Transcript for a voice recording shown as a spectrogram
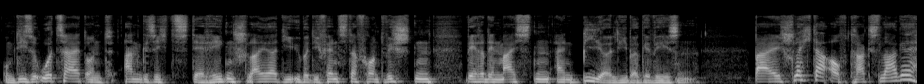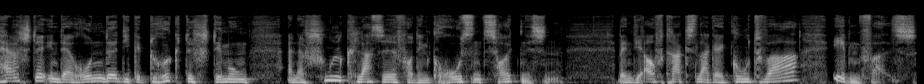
Um diese Uhrzeit und angesichts der Regenschleier, die über die Fensterfront wischten, wäre den meisten ein Bier lieber gewesen. Bei schlechter Auftragslage herrschte in der Runde die gedrückte Stimmung einer Schulklasse vor den großen Zeugnissen. Wenn die Auftragslage gut war, ebenfalls.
